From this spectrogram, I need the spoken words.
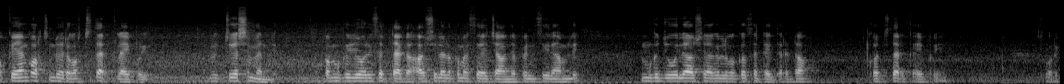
ഓക്കെ ഞാൻ കുറച്ചും വരാം. കുറച്ച് തിരക്കിലായി പോയി ഉച്ചശേഷം വരണ്ട് അപ്പം നമുക്ക് ജോലി സെറ്റാക്കാം ആവശ്യമുള്ളവരൊക്കെ മെസ്സേജ് അയച്ചാൽ മതി. അപ്പോൾ ഇൻസ്റ്റാഗ്രാമിൽ നമുക്ക് ജോലി ആവശ്യമാകലൊക്കെ സെറ്റാക്കി തരാം കേട്ടോ. കുറച്ച് തിരക്കായി പോയി സോറി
